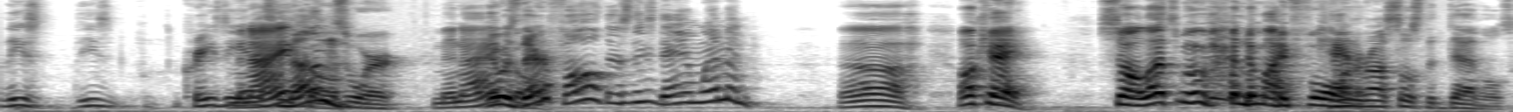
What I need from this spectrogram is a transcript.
these these crazy ass nuns were. Maniacal. It was their fault. There's these damn women. Oh, okay. So let's move on to my four. Ken Russell's The Devils,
